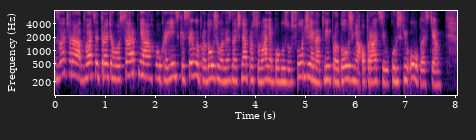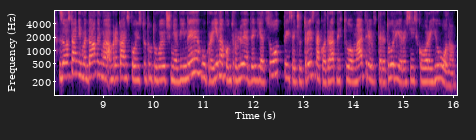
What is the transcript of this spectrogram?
З вечора 23 серпня українські сили продовжили незначне просування поблизу суджі на тлі продовження операції у Курській області. За останніми даними Американського інституту вивчення війни, Україна контролює 900 1300 квадратних кілометрів території російського регіону.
